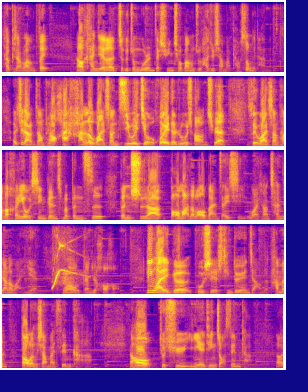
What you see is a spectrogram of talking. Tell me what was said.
他也不想浪费。然后看见了这个中国人在寻求帮助，他就想把票送给他们。而这两张票还含了晚上鸡尾酒会的入场券，所以晚上他们很有幸跟什么奔驰、奔驰啊、宝马的老板在一起，晚上参加了晚宴。哇，我感觉好好。另外一个故事也是听队员讲的，他们到了想买 SIM 卡，然后就去营业厅找 SIM 卡，啊、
